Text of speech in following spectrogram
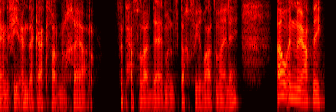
يعني في عندك أكثر من خيار فتحصل دائما في تخفيضات ما إليه. أو إنه يعطيك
